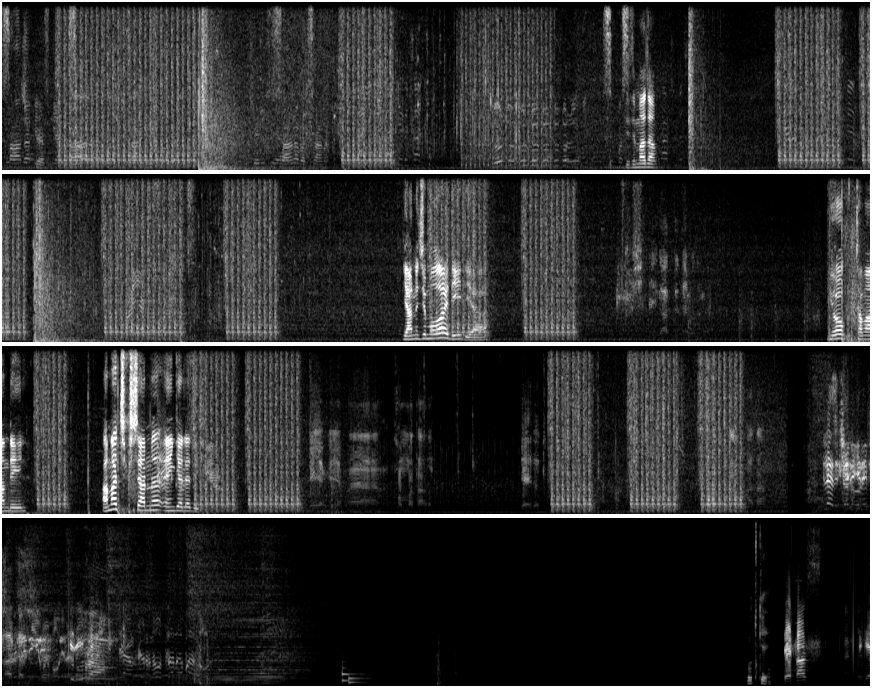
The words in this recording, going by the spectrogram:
Sağdan Bizim adam. Yanıcım olaydı iyiydi ya. Yok tamam değil. Ama çıkışlarını engelledik. Geliyorum geliyorum. Ee, kombat aldım. G4. Good game. Defans. Ben bir. PK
